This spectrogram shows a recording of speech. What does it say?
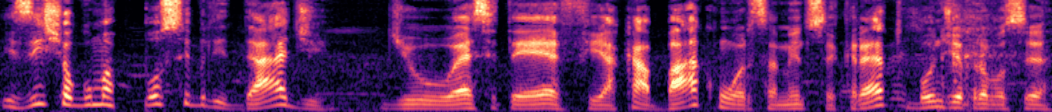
existe alguma possibilidade de o STF acabar com o orçamento secreto? Bom dia para você.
